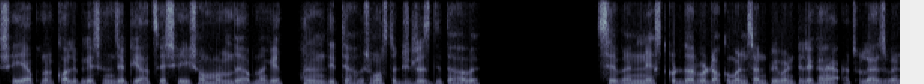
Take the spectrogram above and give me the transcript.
সেই আপনার কোয়ালিফিকেশন যেটি আছে, সেই সম্বন্ধে আপনাকে দিতে হবে, সমস্ত ডিটেলস দিতে হবে। সেভেন নেক্সট করে দেওয়ার পর ডকুমেন্টস অ্যান্ড পেমেন্টের এখানে চলে আসবেন।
